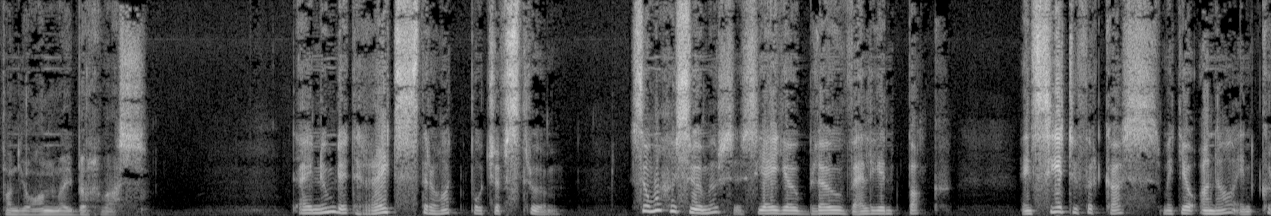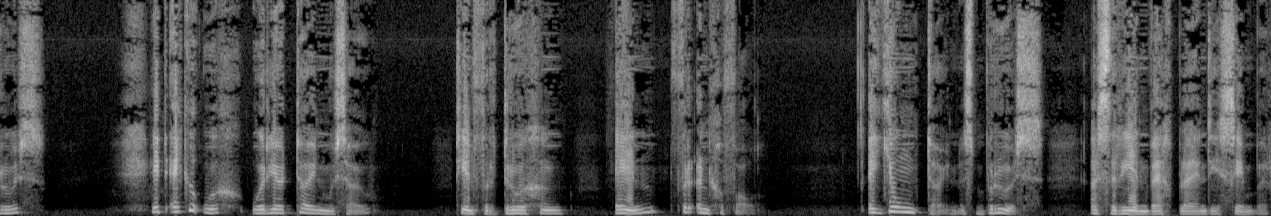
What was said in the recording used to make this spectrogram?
van Johan Meiburg was. Hy noem dit Rytstraat Potchefstroom. Sommige somers is jy jou blou Valiant pak en see toe verkas met jou Anna en Kroos. Het ek 'n oog oor jou tuin moes hou teen verdroging en vir ingeval. 'n Jong tuin is broos as reën wegbly in Desember.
